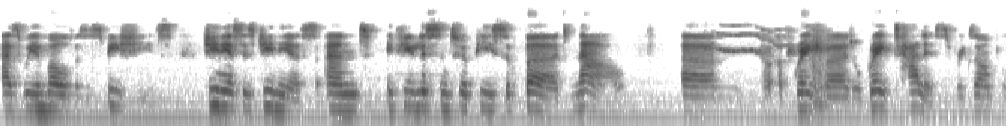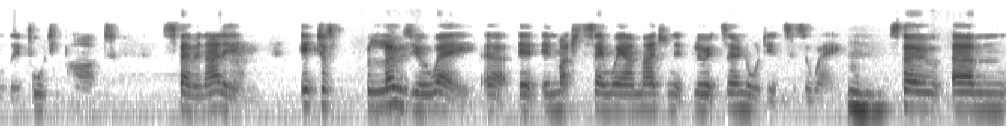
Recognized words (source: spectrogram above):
as we evolve as a species. genius is genius. And if you listen to a piece of Byrd now, um, of Great Byrd or Great Tallis, for example, the 40 part Spem in alium, it just blows you away uh, in much the same way I imagine it blew its own audiences away. Mm-hmm. So, um,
